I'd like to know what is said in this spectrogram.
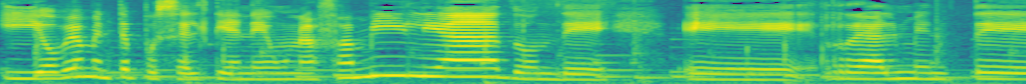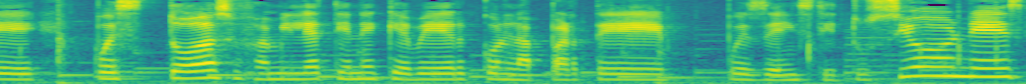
y obviamente pues él tiene una familia donde eh, realmente pues toda su familia tiene que ver con la parte pues de instituciones.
